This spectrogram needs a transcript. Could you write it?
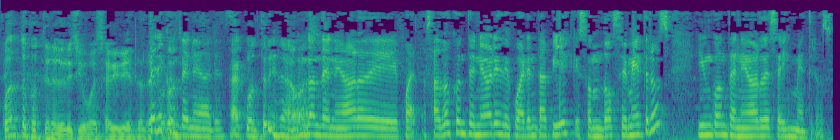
¿cuántos contenedores llevó esa vivienda? tres contenedores. Ah con tres nada más. un contenedor de o sea dos contenedores de 40 pies que son 12 metros y un contenedor de 6 metros.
